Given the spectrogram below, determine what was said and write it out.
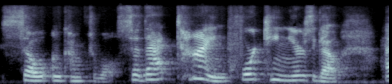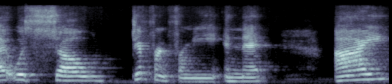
so uncomfortable. So that time, 14 years ago, it was so different for me in that I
